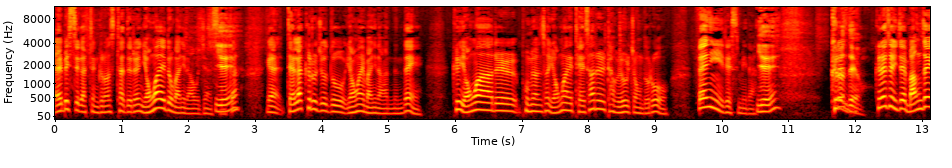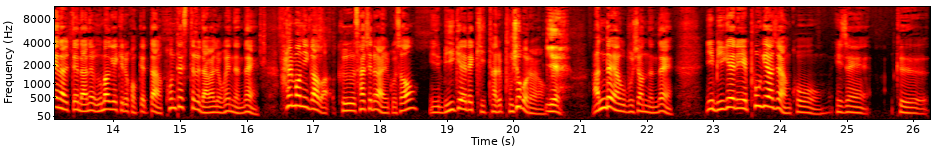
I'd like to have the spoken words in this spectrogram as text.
엘비스 같은 그런 스타들은 영화에도 많이 나오지 않습니까? 예. 그러니까 델라크루즈도 영화에 많이 나왔는데 그 영화를 보면서 영화의 대사를 다 외울 정도로 팬이 됐습니다. 예. 그런데요. 그래서 이제 망자에 날때 나는 음악의 길을 걷겠다 콘테스트를 나가려고 했는데 할머니가 그 사실을 알고서 이 미겔의 기타를 부셔버려요. 예. 안 돼 하고 부셨는데 이 미겔이 포기하지 않고 이제 그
